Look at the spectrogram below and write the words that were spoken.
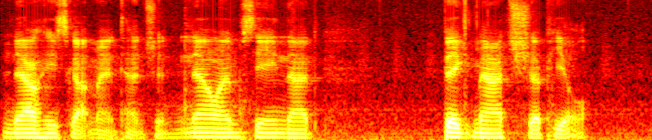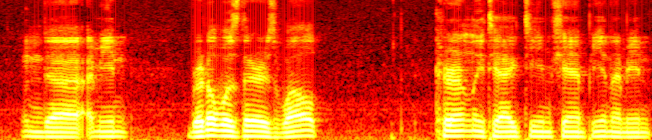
now he's got my attention. Now I'm seeing that big match appeal, and uh, I mean, Riddle was there as well, currently tag team champion. I mean.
